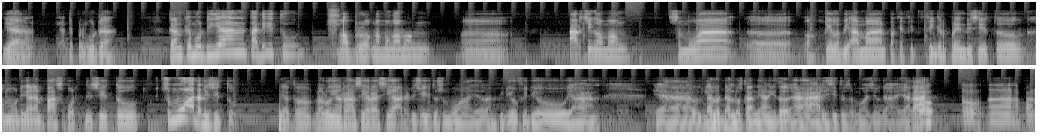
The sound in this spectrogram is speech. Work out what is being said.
ya ya, dipermudah. Dan kemudian tadi itu ngobrol ngomong-ngomong eh, Archie ngomong semua eh, oke lebih aman pakai fi- fingerprint di situ, kemudian password di situ, semua ada di situ. Ya toh, lalu yang rahasia-rahasia ada di situ semua ya kan, video-video yang ya download-downloadan yang itu ah di situ semua juga ya kan. Oh, oh, eh, apa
